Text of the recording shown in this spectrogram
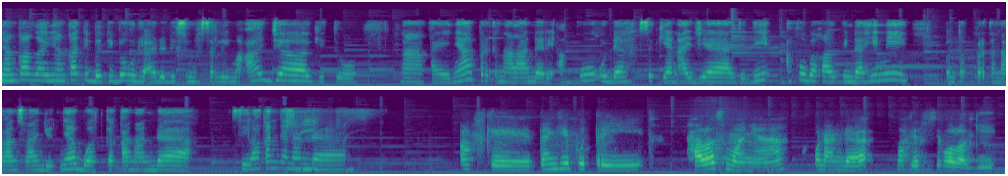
nyangka nggak nyangka tiba-tiba udah ada di semester 5 aja gitu. Nah kayaknya perkenalan dari aku udah sekian aja. Jadi aku bakal pindahin nih untuk perkenalan selanjutnya buat ke Kananda. Silakan Kananda. Oke, okay, thank you Putri. Halo semuanya, aku Nanda, mahasiswa psikologi.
